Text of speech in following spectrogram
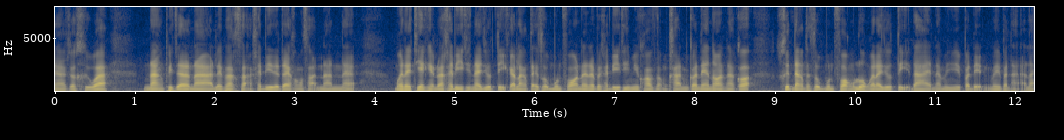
นะก็คือว่านั่งพิจารณาและพิพากษาคดีใดๆของศาลนั้นนะฮะ เมื่อในเที่ยงเห็นว่าคดีที่นายยุติกำลังแต่สมมูลฟ้องนั้นเป็นคดีที่มีความสำคัญ ก็แน่นอนนะก็ขึ้นนั่งแต่สมมูลฟ้องร่วมกับนายยุติได้นะไม่มีประเด็นไม่มีปัญหาอะไร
